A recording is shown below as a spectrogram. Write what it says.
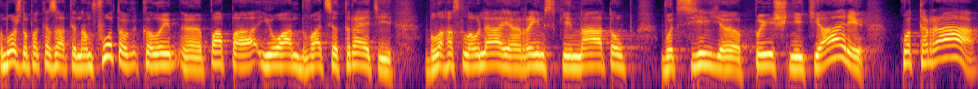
Можна показати нам фото, коли папа Іоанн XXIII благословляє римський натовп в оцій пишній тіарі, котра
